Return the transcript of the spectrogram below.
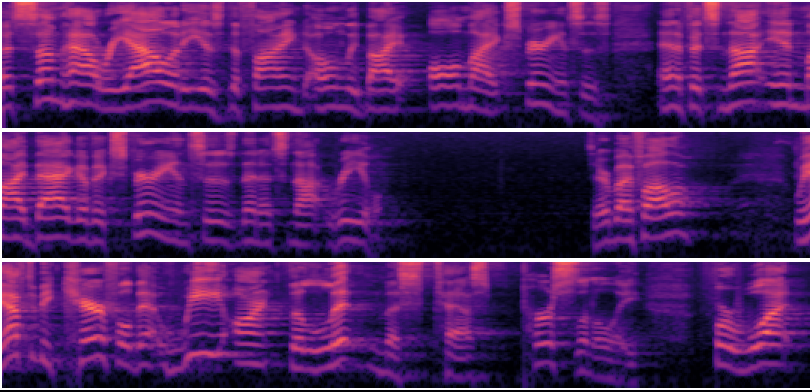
that somehow reality is defined only by all my experiences. And if it's not in my bag of experiences, then it's not real. Does everybody follow? We have to be careful that we aren't the litmus test personally for what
